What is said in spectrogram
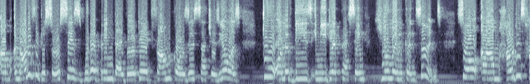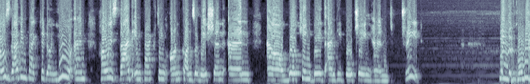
Um, a lot of the resources would have been diverted from causes such as yours to all of these immediate pressing human concerns. So, um, how does how is that impacted on you, and how is that impacting on conservation and uh, working with anti-poaching and trade? Well, the COVID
